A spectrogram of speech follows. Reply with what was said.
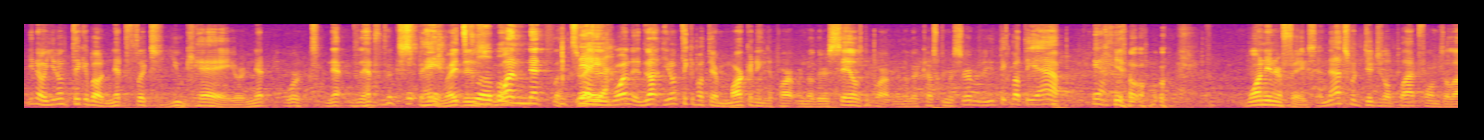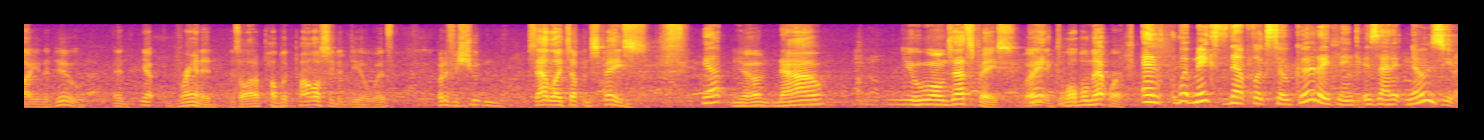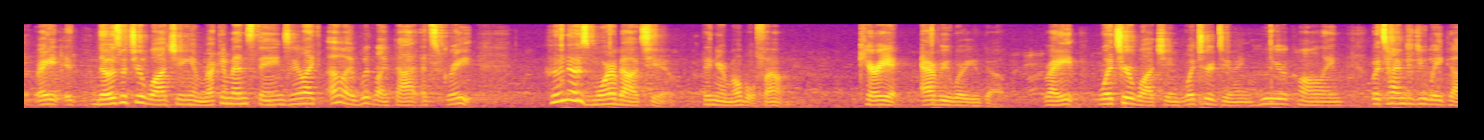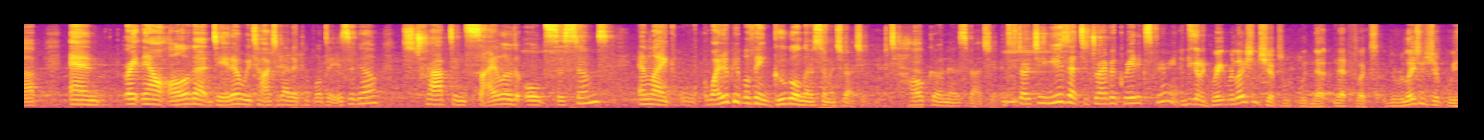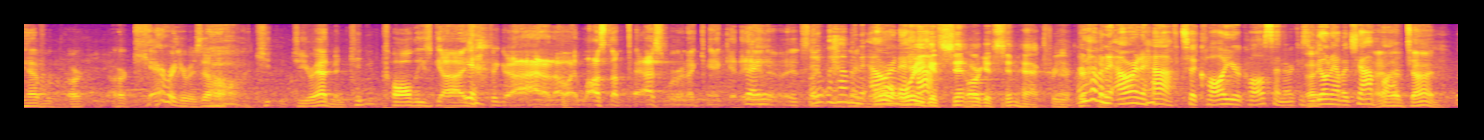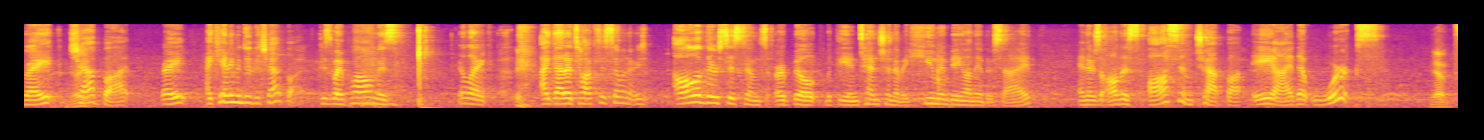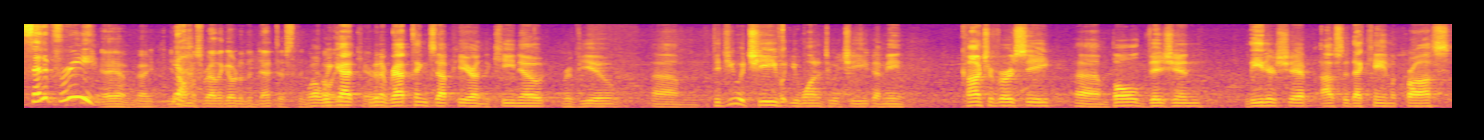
you know, you don't think about Netflix UK or Networks, Net, Netflix Spain, right? There's global. one Netflix, right? yeah. There's one, not, you don't think about their marketing department or their sales department or their customer service. You think about the app. Yeah. You know, one interface, and that's what digital platforms allow you to do. And you know, granted, there's a lot of public policy to deal with, but if you're shooting satellites up in space, Yep. you know, now who owns that space, right? Right. A global network. And what makes Netflix so good, I think, is that it knows you, right? It knows what you're watching and recommends things, and you're like, oh, I would like that. That's great. Who knows more about you than your mobile phone? Carry it everywhere you go, right? What you're watching, what you're doing, who you're calling, what time did you wake up, and right now, all of that data we talked about a couple days ago is trapped in siloed old systems. And like, why do people think Google knows so much about you? Your telco knows about you, and start to use that to drive a great experience. And you got a great relationship with Net, Netflix. The relationship we have with our, our carrier is, oh, to your admin, can you call these guys and figure, I don't know, I lost a password, I can't get in. It's I don't like- have an like- hour Or, and a or you get sim, or get sim hacked for your I don't have an hour and a half to call your call center because you don't have a chatbot. I don't have time. Right? Right. Chatbot, right? I can't even do the chatbot because my problem is you're like, I got to talk to someone. All of their systems are built with the intention of a human being on the other side. And there's all this awesome chatbot AI that works. Yeah, Set it free. yeah, yeah, right. You'd Yeah. almost rather go to the dentist than Well, call we got, we're going to wrap things up here on the keynote review. Um, did you achieve what you wanted to achieve? I mean, controversy, um, bold vision, leadership, obviously that came across,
